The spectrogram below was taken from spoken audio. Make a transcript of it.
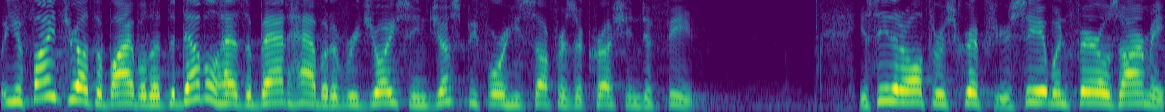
But you find throughout the Bible that the devil has a bad habit of rejoicing just before he suffers a crushing defeat. You see that all through Scripture. You see it when Pharaoh's army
